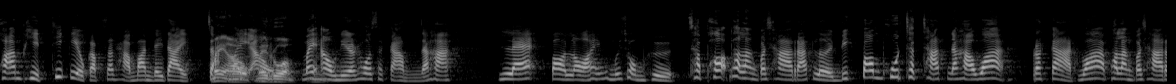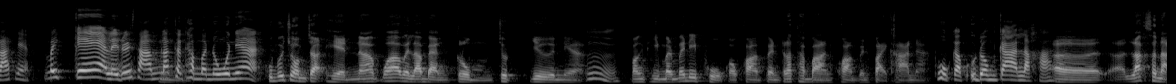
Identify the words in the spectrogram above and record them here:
ความผิดที่เกี่ยวกับสถาบันใด ๆ จะไม่เอาไม่เอาไม่รวมไม่เอานิรโทษกรรมนะคะ และปอลอให้คุณผู้ชมคือ เฉพาะพลังประชารัฐเลยบิ๊กป้อมพูดชัด ๆ นะคะว่าประกาศว่าพลังประชารัฐเนี่ยไม่แก้เลยด้วยซ้ำรัฐธรรมนูญเนี่ย คุณผู้ชมจะเห็นนะว่าเวลาแบ่งกลุ่มจุดยืนเนี่ยอืม บางทีมันไม่ได้ผูกกับความเป็นรัฐบาลความเป็นฝ่ายค้านนะผูกกับอุดมการณ์เหรอคะ เอ่อลักษณะ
